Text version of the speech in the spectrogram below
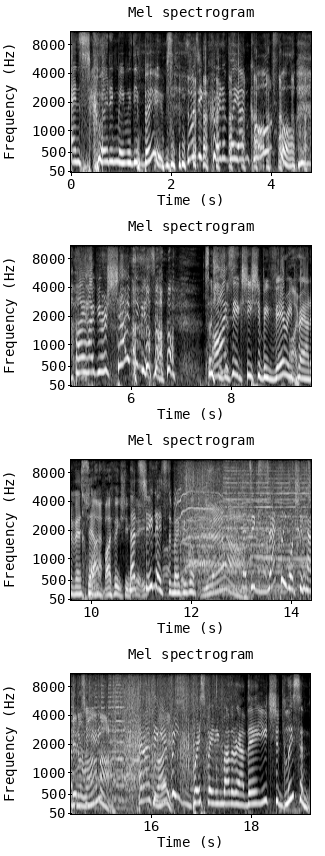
and squirting me with your boobs. it was incredibly uncalled for. I hope you're ashamed of yourself. So I just- think she should be very I proud of herself. clap. I think she That's needs. she needs to move people. Yeah. That's exactly what should happen to you. And I think Great. every breastfeeding mother out there, you should listen.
